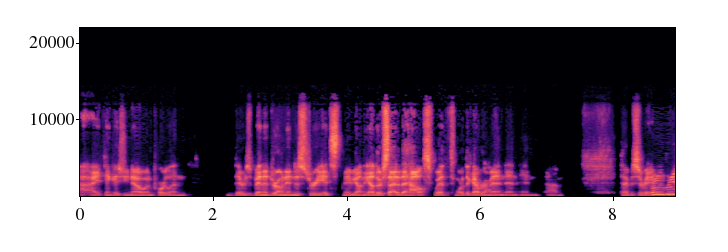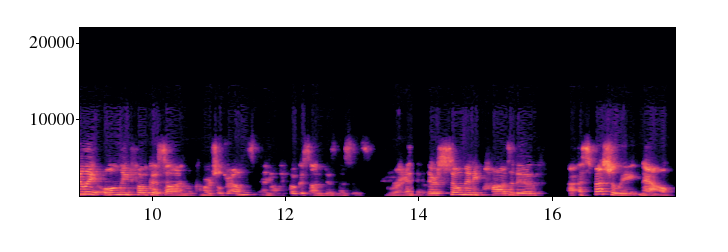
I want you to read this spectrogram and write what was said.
I think, as you know, in Portland, there's been a drone industry. It's maybe on the other side of the house with more the government and, and um, type of We really only focus on commercial drones and only focus on businesses. Right. And there's so many positive, uh, especially now,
